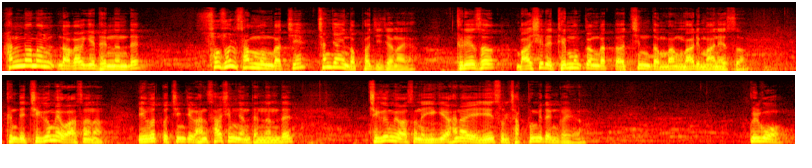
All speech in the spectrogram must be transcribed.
하나만 나가게 됐는데 소설 산문 같이 천장이 높아지잖아요. 그래서 마실에 대문간 갖다 친다 막 말이 많았어. 근데 지금에 와서는 이것도 진지가 한 40년 됐는데 지금에 와서는 이게 하나의 예술 작품이 된 거예요. 그리고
